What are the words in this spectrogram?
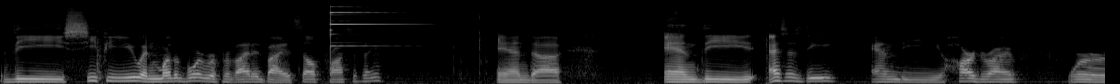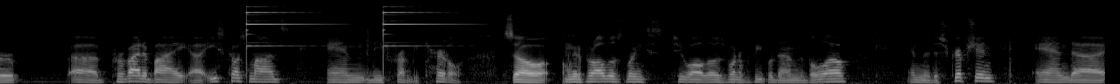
The CPU and motherboard were provided by Cell Processing, and uh, and the SSD and the hard drive were uh, provided by uh, East Coast Mods and the Frumpy Turtle. So I'm going to put all those links to all those wonderful people down below in the description. And uh,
